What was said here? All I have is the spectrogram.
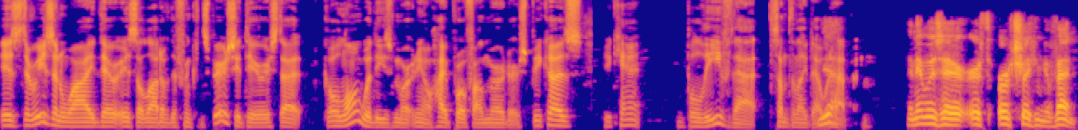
is the reason why there is a lot of different conspiracy theories that go along with these mur- you know high profile murders because you can't believe that something like that would happen. And it was a earth earth shaking event.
